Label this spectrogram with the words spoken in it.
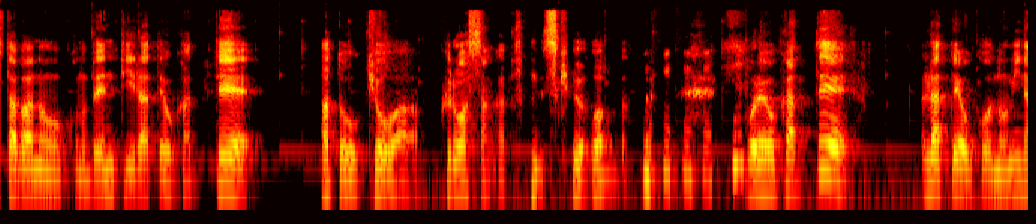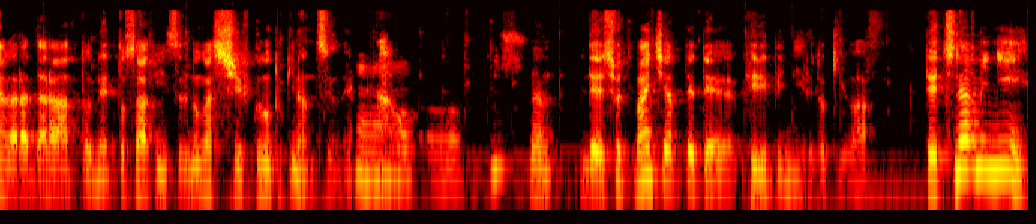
スタバのこのベンティラテを買って、あと今日はクロワッサン買ったんですけど、これを買って、ラテをこう飲みながらだらーっとネットサーフィンするのが至福の時なんですよね。うんなんでしょ毎日やってて、フィリピンにいる時は。で、ちなみに、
